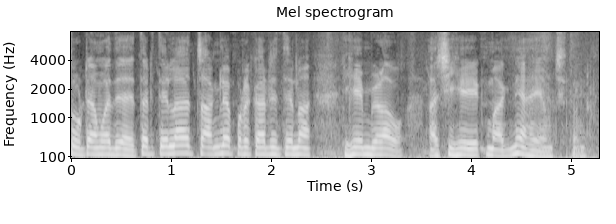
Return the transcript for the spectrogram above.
तोट्यामध्ये आहे. तर त्याला चांगल्या प्रकारे त्यांना हे मिळावं अशी हे एक मागणी आहे आमची. तुम्हाला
